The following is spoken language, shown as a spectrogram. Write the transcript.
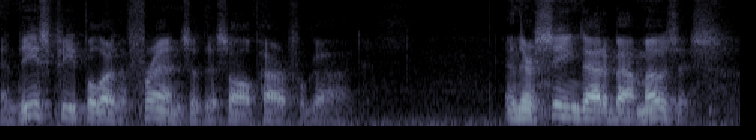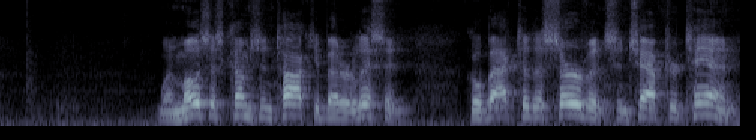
And these people are the friends of this all powerful God. And they're seeing that about Moses. When Moses comes and talks, you better listen. Go back to the servants in chapter 10.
